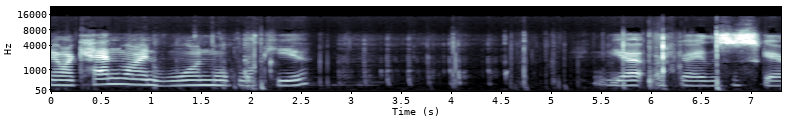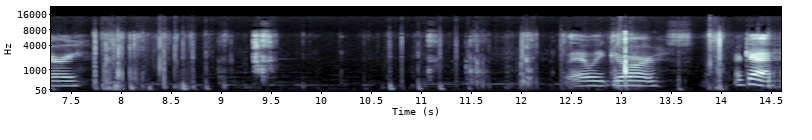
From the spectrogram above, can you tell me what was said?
Now I can mine one more block here. Yeah, okay, this is scary. There we go. Okay.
